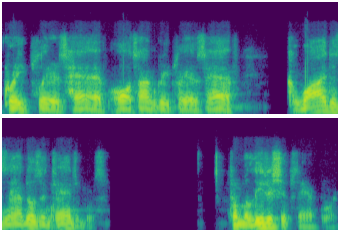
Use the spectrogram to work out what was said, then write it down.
great players have, all-time great players have. Kawhi doesn't have those intangibles from a leadership standpoint.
